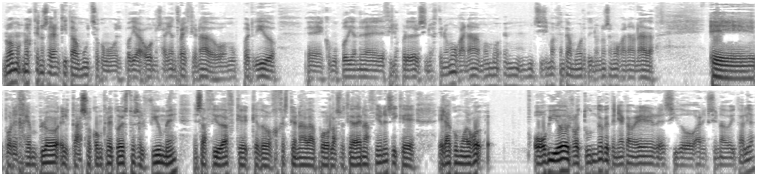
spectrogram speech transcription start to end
no, es que nos hayan quitado mucho como podía, o nos hayan traicionado, o hemos perdido, eh, como podían decir los perdedores, sino es que no hemos ganado, muchísima gente ha muerto y no nos hemos ganado nada. Eh, por ejemplo, el caso concreto de esto es el Fiume, esa ciudad que quedó gestionada por la Sociedad de Naciones y que era como algo obvio y rotundo que tenía que haber sido anexionado a Italia.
